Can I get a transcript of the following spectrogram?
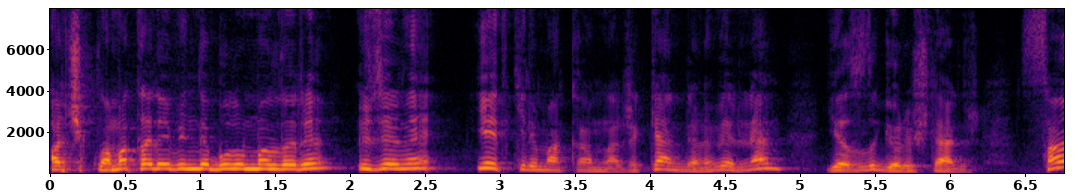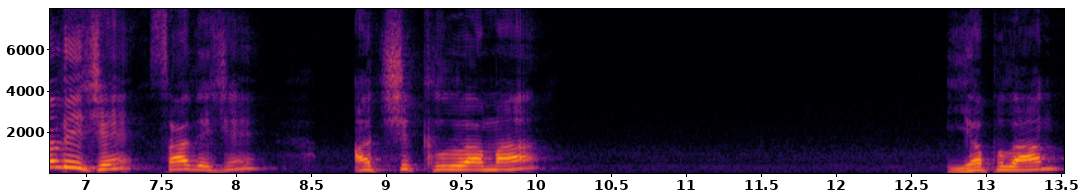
açıklama talebinde bulunmaları üzerine yetkili makamlarca kendilerine verilen yazılı görüşlerdir. Sadece sadece açıklama yapılan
